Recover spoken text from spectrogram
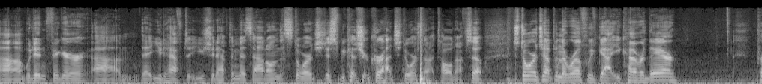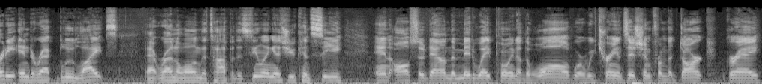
Uh, we didn't figure um, that you'd have to, you should have to miss out on the storage just because your garage door is not tall enough. So storage up in the roof, we've got you covered there. Pretty indirect blue lights that run along the top of the ceiling as you can see and also down the midway point of the wall where we transition from the dark gray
